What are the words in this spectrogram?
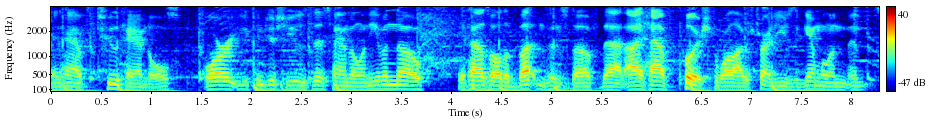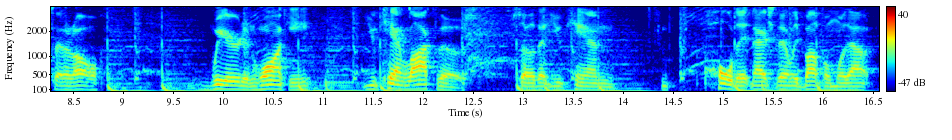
and have two handles. Or you can just use this handle. And even though it has all the buttons and stuff that I have pushed while I was trying to use the gimbal and, and set it all weird and wonky, you can lock those so that you can hold it and accidentally bump them without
